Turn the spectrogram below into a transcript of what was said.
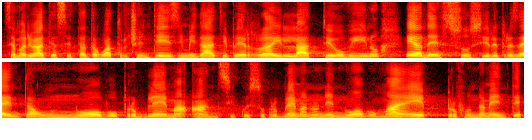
siamo arrivati a 74 centesimi da dati per il latte ovino e adesso si ripresenta un nuovo problema, anzi questo problema non è nuovo ma è profondamente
